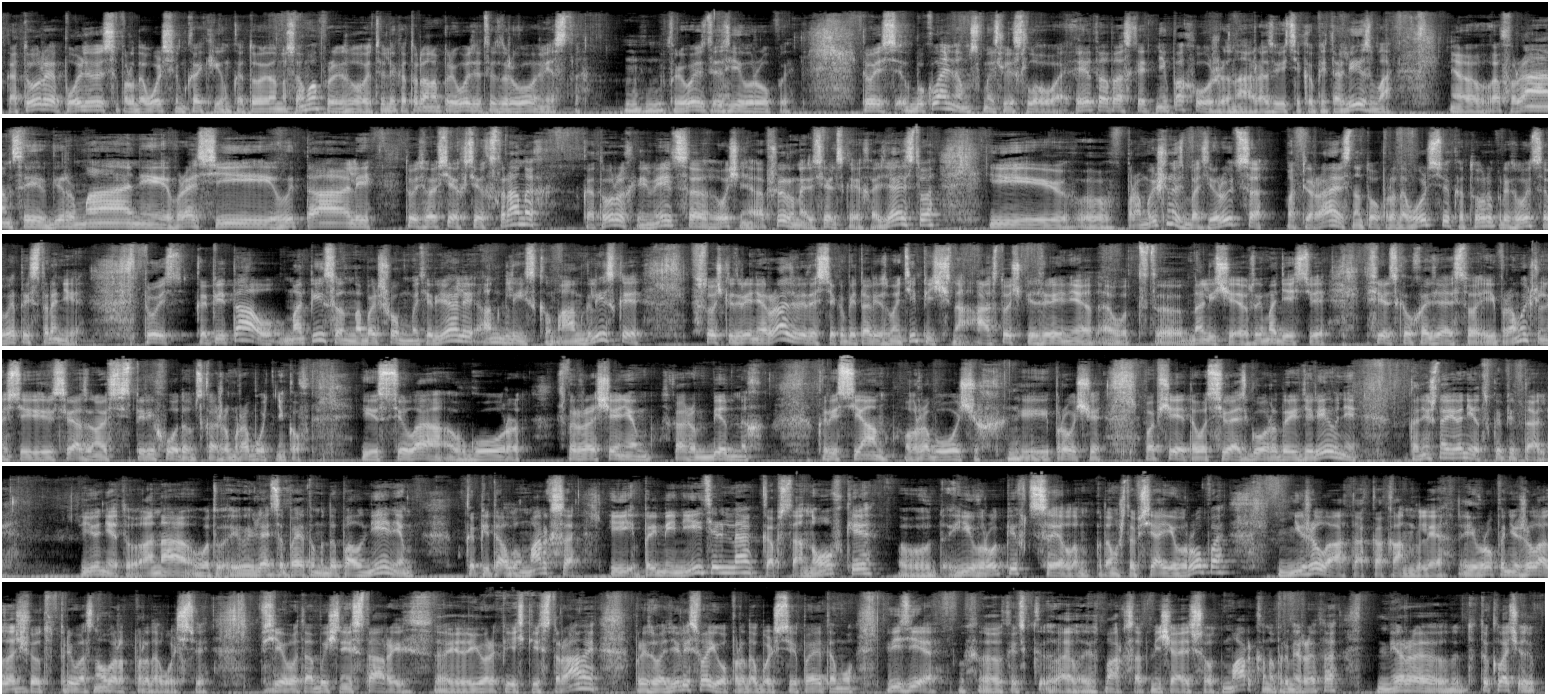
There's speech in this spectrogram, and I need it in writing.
которая пользуется продовольствием каким? Которое она сама производит или которое она привозит из другого места? Угу. Привозит из Европы. То есть в буквальном смысле слова это, так сказать, не похоже на развитие капитализма э, во Франции, в Германии, в России, в Италии, то есть во всех тех странах, которых имеется очень обширное сельское хозяйство, и э, промышленность базируется, опираясь на то продовольствие, которое производится в этой стране. То есть капитал написан на большом материале английском, а английское с точки зрения развитости капитализма типично, а с точки зрения э, вот, э, наличия взаимодействия сельского хозяйства и промышленности, связанного с переходом, скажем, работников из села в город, с превращением, скажем, бедных крестьян рабочих и прочее. Вообще эта вот связь города и деревни, конечно, ее нет в капитале. Ее нету. Она вот является поэтому дополнением к капиталу Маркса и применительно к обстановке в Европе в целом, потому что вся Европа не жила так, как Англия. Европа не жила за счет привозного продовольствия. Все вот обычные старые э, европейские страны производили свое продовольствие, поэтому везде э, э, Маркс отмечает, что вот марка, например, это мера, это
